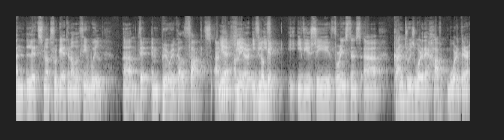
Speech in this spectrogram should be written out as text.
And let's not forget another thing, Will. Uh, the empirical facts. I mean, Yeah, I mean, here, if, look if, at- if you see, for instance, uh, countries where they have where there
